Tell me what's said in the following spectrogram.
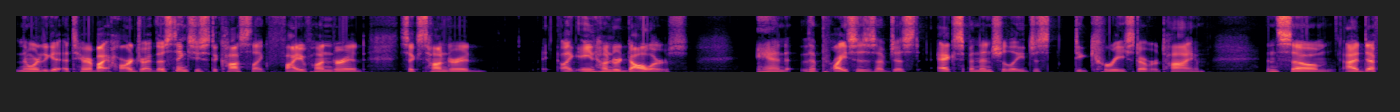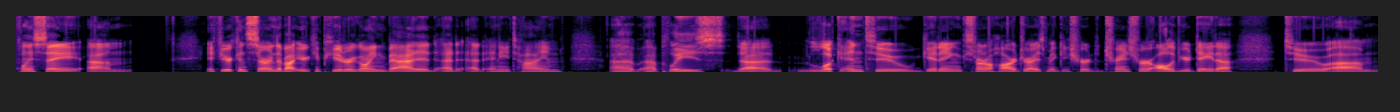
in order to get a terabyte hard drive those things used to cost like 500 600 like 800 dollars and the prices have just exponentially just decreased over time and so i definitely say um if you're concerned about your computer going bad at, at, at any time uh, uh, please uh, look into getting external hard drives, making sure to transfer all of your data to um,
